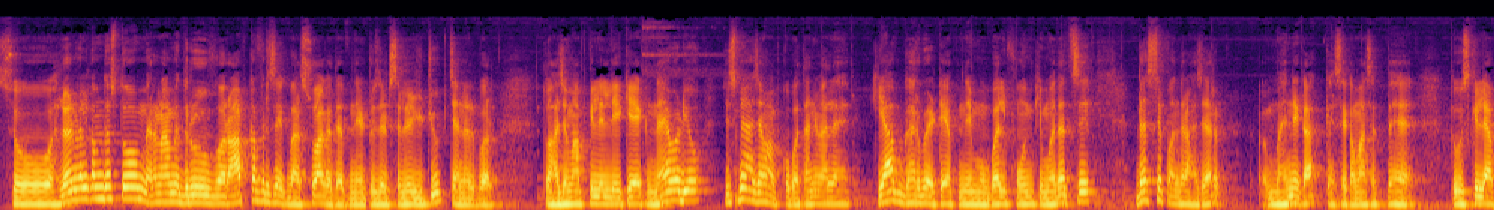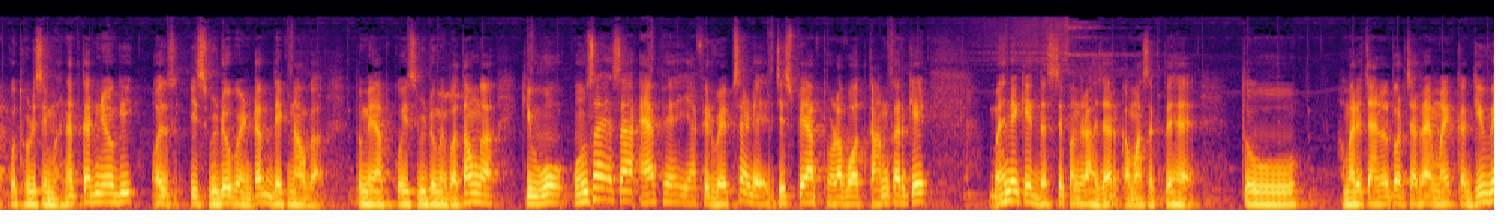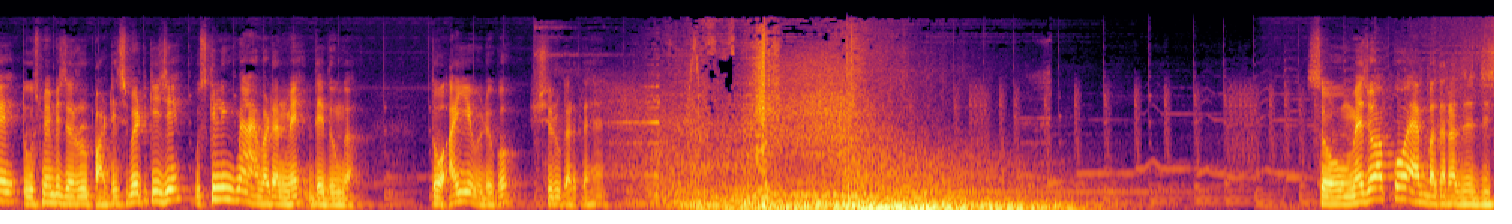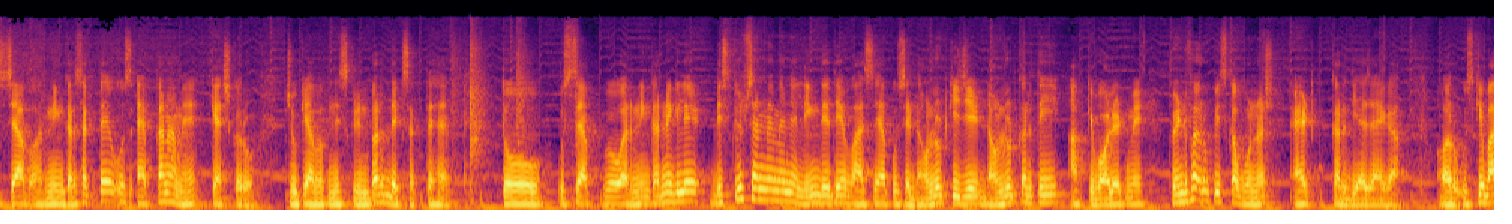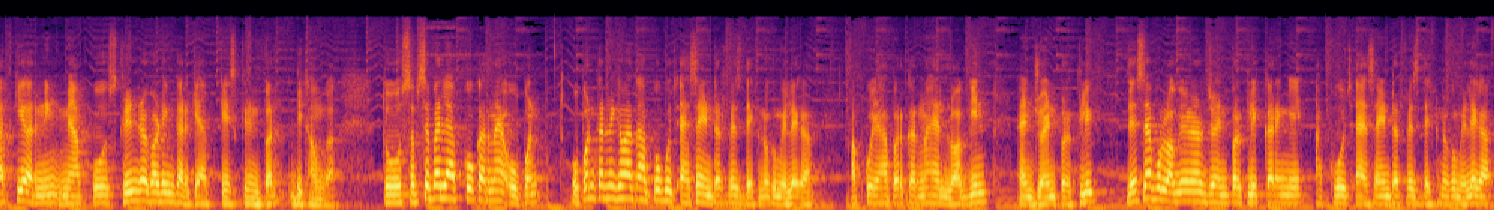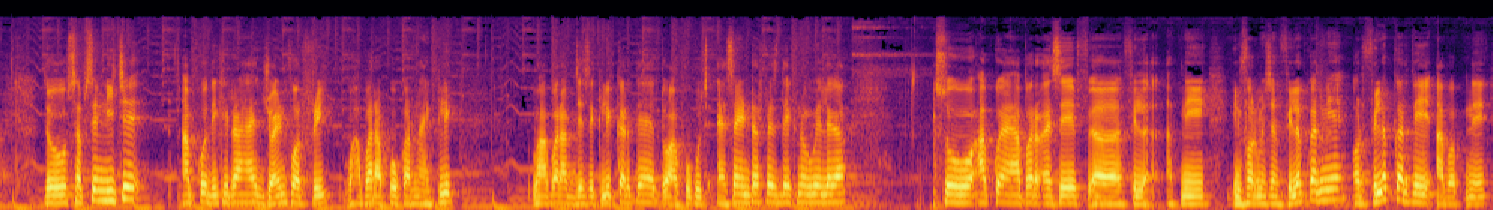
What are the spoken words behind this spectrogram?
So hello and welcome दोस्तों, मेरा नाम है ध्रुव और आपका फिर से एक बार स्वागत है अपने to Z seller YouTube channel पर। तो आज हम आपके लिए लेके एक नया वीडियो, जिसमें आज हम आपको बताने वाला है कि आप घर बैठे अपने मोबाइल फ़ोन की मदद से 10 से पंद्रह हज़ार महीने का कैसे कमा सकते हैं। तो उसके लिए आपको थोड़ी सी मेहनत करनी होगी और इस वीडियो को एंड तक देखना होगा। तो मैं आपको इस वीडियो में बताऊँगा कि वो कौन सा ऐसा ऐप है या फिर वेबसाइट है जिस पर आप थोड़ा बहुत काम करके महीने के दस से पंद्रह हज़ार कमा सकते हैं। तो हमारे चैनल पर चल रहा है माइक का गिव वे तो उसमें भी ज़रूर पार्टिसिपेट कीजिए। उसकी लिंक मैं आई बटन में दे दूँगा। तो आइए वीडियो को शुरू करते हैं। सो so, मैं जो आपको ऐप बता रहा था जिससे आप अर्निंग कर सकते हैं उस ऐप का नाम है कैश करो जो कि आप अपनी स्क्रीन पर देख सकते हैं। तो उससे आपको अर्निंग करने के लिए डिस्क्रिप्शन में मैंने लिंक दे दिया, वहाँ से आप उसे डाउनलोड कीजिए। डाउनलोड करते ही आपके वॉलेट में ट्वेंटी फाइव रुपीज़ का बोनस ऐड कर दिया जाएगा। और उसके बाद की अर्निंग मैं आपको स्क्रीन रिकॉर्डिंग करके आपके स्क्रीन पर दिखाऊँगा। तो सबसे पहले आपको करना है ओपन ओपन करने के बाद आपको कुछ ऐसा इंटरफेस देखने को मिलेगा। आपको यहाँ पर करना है लॉग इन एंड ज्वाइन पर क्लिक जैसे आप लॉग इन और ज्वाइन पर क्लिक करेंगे, आपको कुछ ऐसा इंटरफेस देखने को मिलेगा। जो सबसे नीचे आपको दिख रहा है ज्वाइन फॉर फ्री वहाँ पर आपको करना है क्लिक वहाँ पर आप जैसे क्लिक करते हैं तो आपको कुछ ऐसा इंटरफेस देखने को मिलेगा। सो so, आपको यहाँ पर ऐसे फिल अपनी इन्फॉर्मेशन फिलअप करनी है और फिलअप करते ही आप अपने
